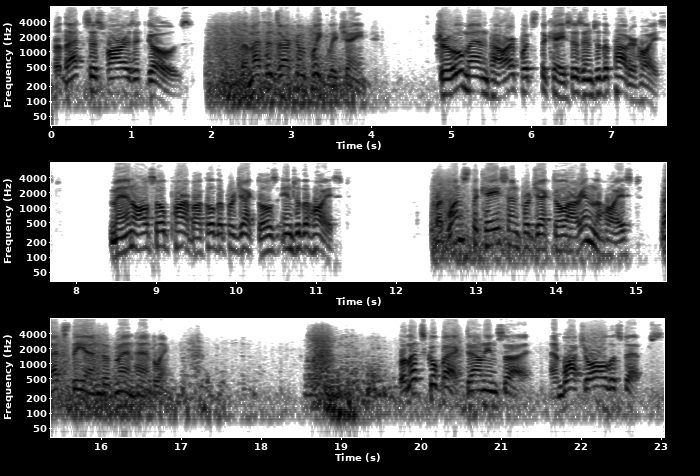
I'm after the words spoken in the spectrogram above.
but that's as far as it goes. The methods are completely changed. True, manpower puts the cases into the powder hoist. Men also parbuckle the projectiles into the hoist. But once the case and projectile are in the hoist, that's the end of manhandling. But let's go back down inside and watch all the steps,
